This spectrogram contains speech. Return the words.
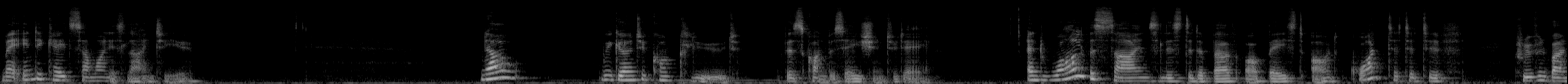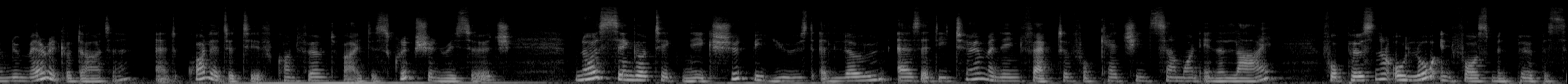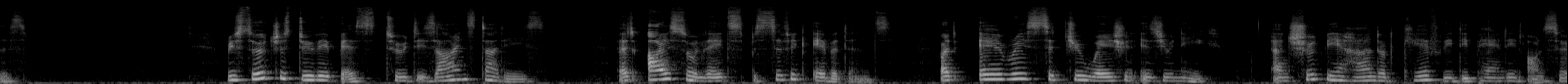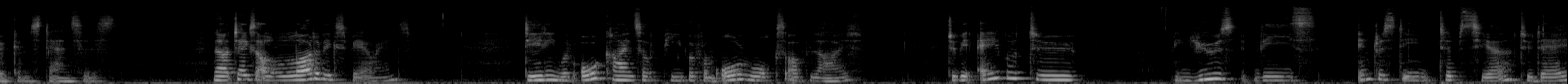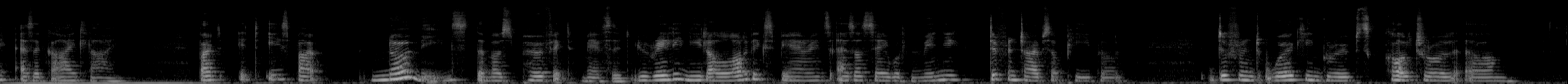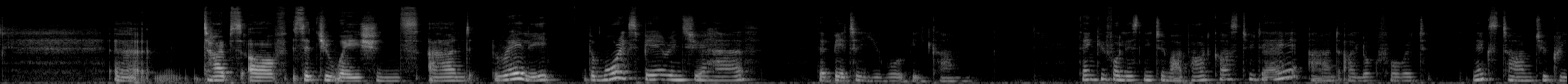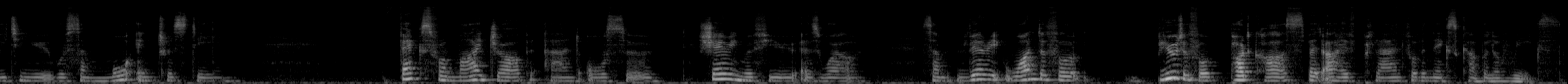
may indicate someone is lying to you. Now, we're going to conclude this conversation today. And while the signs listed above are based on quantitative, proven by numerical data, and qualitative, confirmed by description research, no single technique should be used alone as a determining factor for catching someone in a lie for personal or law enforcement purposes. Researchers do their best to design studies that isolate specific evidence, but every situation is unique and should be handled carefully depending on circumstances. Now, it takes a lot of experience dealing with all kinds of people from all walks of life to be able to use these interesting tips here today as a guideline, but it is by no means the most perfect method. You really need a lot of experience, as I say, with many different types of people, different working groups, cultural um, uh, types of situations, and really, the more experience you have, the better you will become. Thank you for listening to my podcast today, and I look forward next time to greeting you with some more interesting facts from my job and also sharing with you as well some very wonderful, beautiful podcasts that I have planned for the next couple of weeks.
